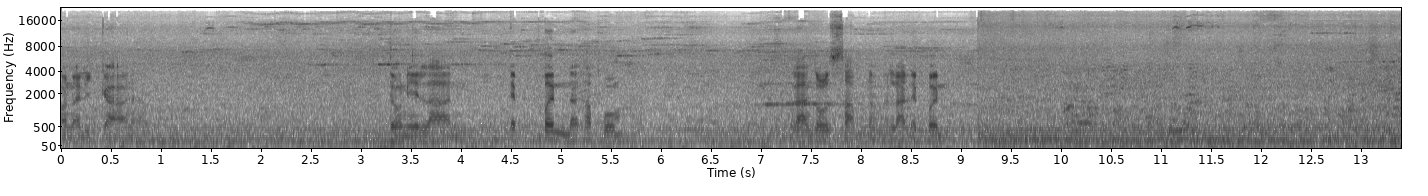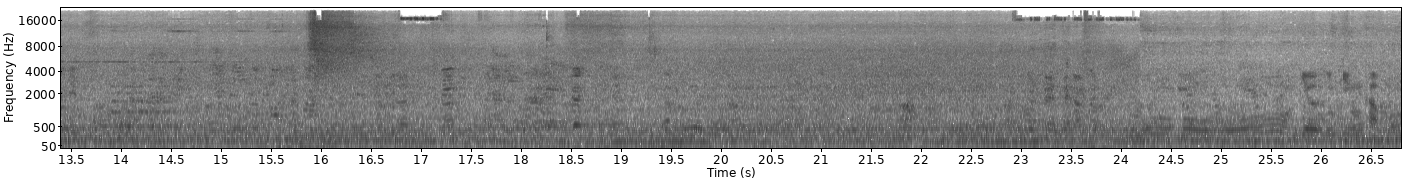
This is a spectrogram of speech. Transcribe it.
อนาฬิกานะครับ ตรงนี้ร้าน Apple นะครับผม ร้านโทรศัพท์นะครับร้าน Apple โอ้โห เยอะจริงๆครับผม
